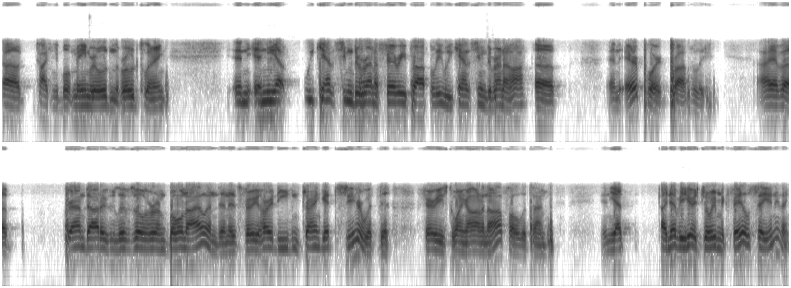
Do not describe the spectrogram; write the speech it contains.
uh, talking about Main Road and the road clearing, and and yet we can't seem to run a ferry properly. We can't seem to run a uh, an airport properly. I have a granddaughter who lives over on Bowen Island, and it's very hard to even try and get to see her with the ferries going on and off all the time. And yet, I never hear Joy MacPhail say anything.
